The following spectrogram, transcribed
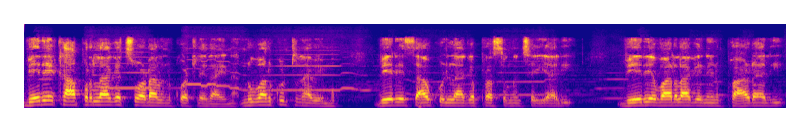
వేరే కాపరిలాగా చూడాలనుకోవట్లేదు ఆయన. నువ్వు అనుకుంటున్నావేమో? వేరే సావుకుడిలాగా ప్రసంగం చేయాలి వేరే వారిలాగా నేను పాడాలి.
